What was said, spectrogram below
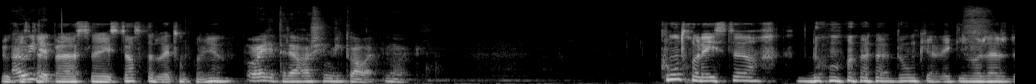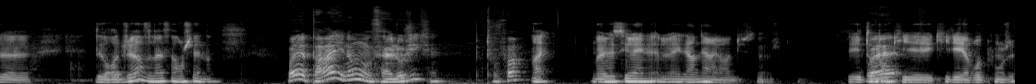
le Ah Crystal il est- Palace Leicester, ça doit être son premier. hein. Ouais, il est allé arracher une victoire, ouais. ouais. Contre Leicester, donc, donc avec limogeage de, de Rodgers, là, ça enchaîne. hein. Ouais, pareil, non Enfin, logique. Tu trouves pas Bah, c'est l'année l'année dernière, il aurait dû se. C'est étonnant Ouais. qu'il ait, qu'il ait replongé,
